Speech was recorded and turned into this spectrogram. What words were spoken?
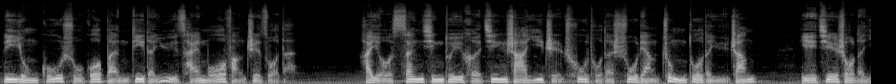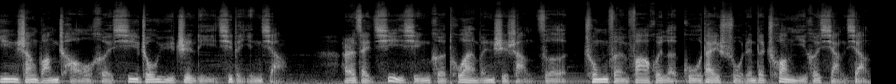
利用古蜀国本地的玉材模仿制作的。还有三星堆和金沙遗址出土的数量众多的玉章，也接受了殷商王朝和西周玉制礼器的影响。而在器型和图案纹饰上，则充分发挥了古代蜀人的创意和想象，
